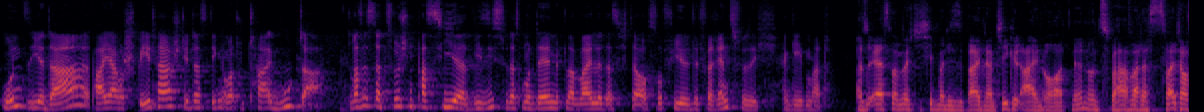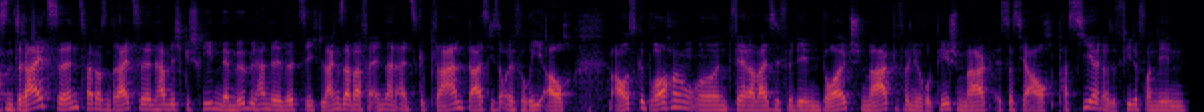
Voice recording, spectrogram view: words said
Und siehe da, ein paar Jahre später steht das Ding aber total gut da. Was ist dazwischen passiert? Wie siehst du das Modell mittlerweile, dass sich da auch so viel Differenz für sich ergeben hat? Also erstmal möchte ich hier mal diese beiden Artikel einordnen. Und zwar war das 2013. 2013 habe ich geschrieben, der Möbelhandel wird sich langsamer verändern als geplant. Da ist diese Euphorie auch ausgebrochen. Und fairerweise für den deutschen Markt, für den europäischen Markt ist das ja auch passiert. Also viele von den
